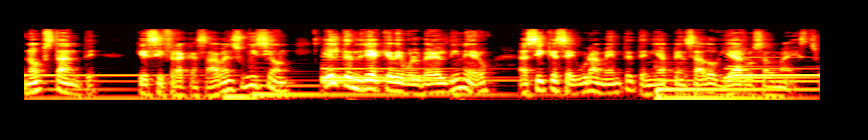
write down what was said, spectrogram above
no obstante, que si fracasaba en su misión, él tendría que devolver el dinero así que seguramente tenía pensado guiarlos al maestro.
